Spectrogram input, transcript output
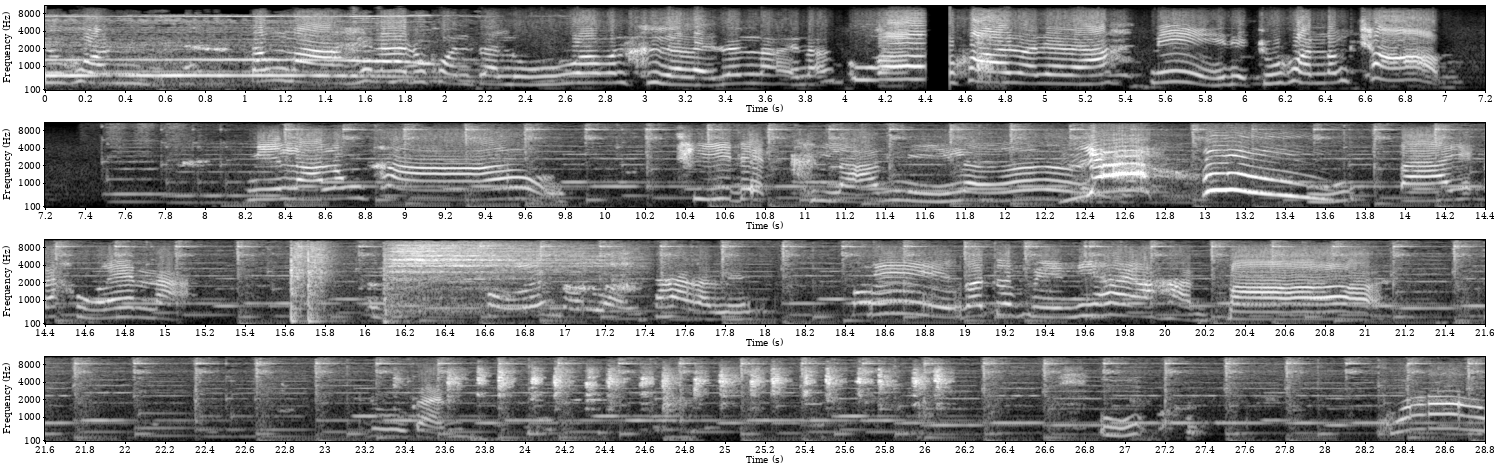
ทุกคนต้องมาให้ได้ทุกคนจะรู้ว่ามันคืออะไรด้านในนะกลัวทุกคนมาเลยนะ นี่เด็กทุกคนต้องชอบ มีร้านรองเท้า ที่เด็ดคือร้านนี้เลย ยาฮูป้าอยากได้ของเล่นน่ะากันเลย นี่ก็จะมีที่ให้อาหารปลา ดูกันอู้ว้าว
